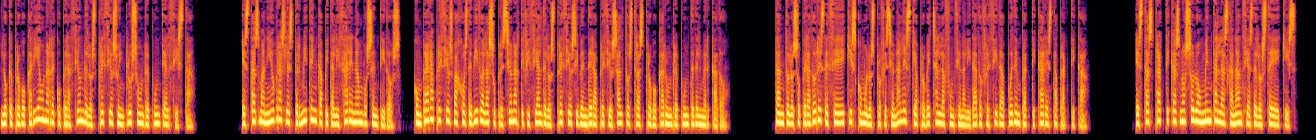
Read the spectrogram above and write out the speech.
lo que provocaría una recuperación de los precios o incluso un repunte alcista. Estas maniobras les permiten capitalizar en ambos sentidos, comprar a precios bajos debido a la supresión artificial de los precios y vender a precios altos tras provocar un repunte del mercado. Tanto los operadores de CX como los profesionales que aprovechan la funcionalidad ofrecida pueden practicar esta práctica. Estas prácticas no solo aumentan las ganancias de los CX,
